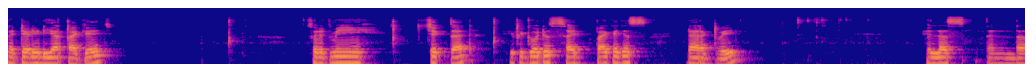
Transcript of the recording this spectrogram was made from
netaddr package so let me check that. If you go to site packages directory ls then the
